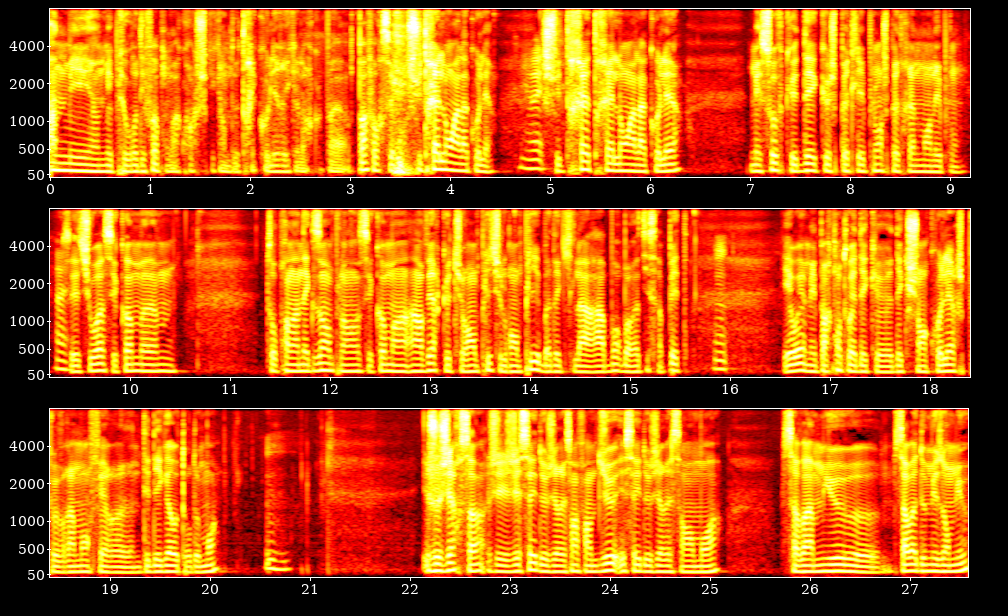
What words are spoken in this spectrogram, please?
Un de, mes, un de mes plus gros défauts, on va croire que je suis quelqu'un de très colérique, alors que pas, pas forcément. Je suis très lent à la colère. Ouais. Je suis très très lent à la colère. Mais sauf que dès que je pète les plombs, je pète réellement les plombs. Ouais. C'est, tu vois, c'est comme. euh, pour prendre un exemple, hein, c'est comme un, un verre que tu remplis, tu le remplis, bah, dès qu'il a un rabord, bah, vas-y, ça pète. Mm. Et ouais, mais par contre, ouais, dès, que, dès que je suis en colère, je peux vraiment faire euh, des dégâts autour de moi. Mhm. Et je gère ça, j'essaye de gérer ça. Enfin, Dieu essaye de gérer ça en moi. Ça va mieux, euh, ça va de mieux en mieux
